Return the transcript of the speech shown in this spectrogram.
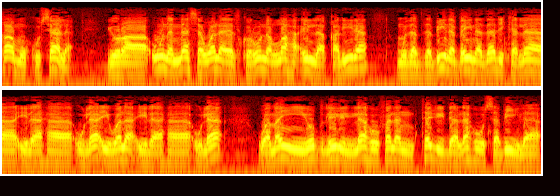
قاموا كسالى يراءون الناس ولا يذكرون الله إلا قليلا مذبذبين بين ذلك لا إلى هؤلاء ولا إلى هؤلاء ومن يضلل الله فلن تجد له سبيلا.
